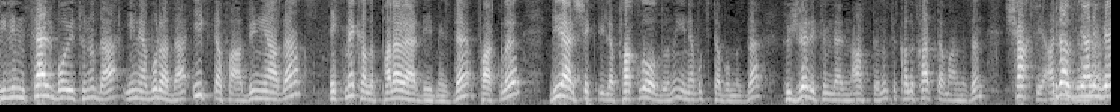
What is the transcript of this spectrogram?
bilimsel boyutunu da yine burada ilk defa dünyada ekmek alıp para verdiğimizde farklı, diğer şekliyle farklı olduğunu yine bu kitabımızda hücre ritimlerinin arttığını, tıkalı kalp damarınızın şak diye açıldığını. Biraz yani ve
